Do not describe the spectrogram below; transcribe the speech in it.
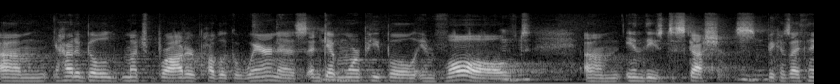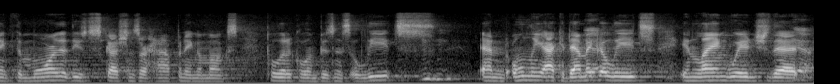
um, how to build much broader public awareness and get mm-hmm. more people involved mm-hmm. um, in these discussions. Because I think the more that these discussions are happening amongst political and business elites, and only academic Yeah. elites in language that,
